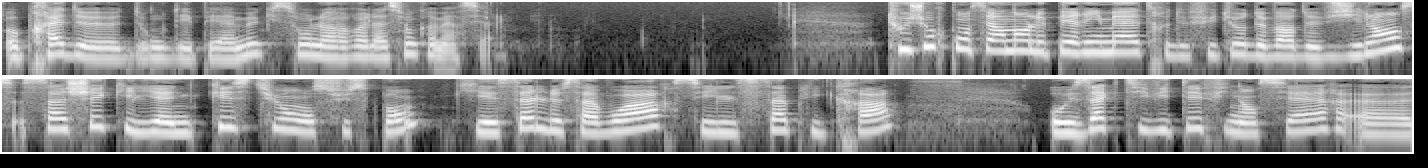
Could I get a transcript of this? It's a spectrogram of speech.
auprès de, donc, des PME qui sont leurs relations commerciales. Toujours concernant le périmètre du futur devoir de vigilance, sachez qu'il y a une question en suspens qui est celle de savoir s'il s'appliquera aux activités financières euh,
